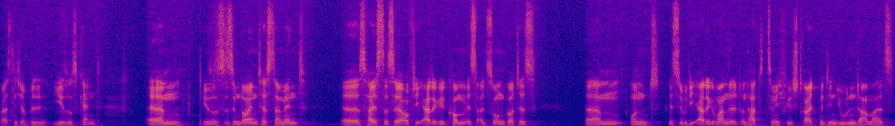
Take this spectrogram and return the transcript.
ich weiß nicht, ob ihr Jesus kennt. Ähm, Jesus ist im Neuen Testament. Äh, es das heißt, dass er auf die Erde gekommen ist als Sohn Gottes ähm, und ist über die Erde gewandelt und hatte ziemlich viel Streit mit den Juden damals.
